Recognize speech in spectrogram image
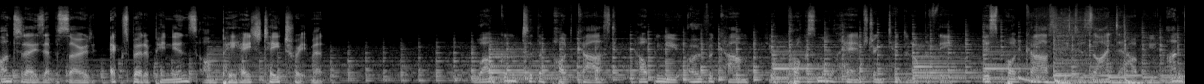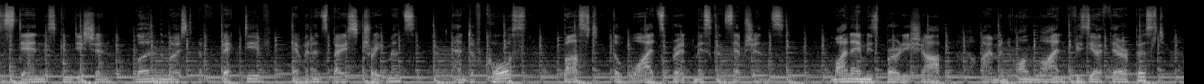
On today's episode, expert opinions on PHT treatment. Welcome to the podcast helping you overcome your proximal hamstring tendinopathy. This podcast is designed to help you understand this condition, learn the most effective evidence based treatments, and of course, bust the widespread misconceptions. My name is Brodie Sharp. I'm an online physiotherapist,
